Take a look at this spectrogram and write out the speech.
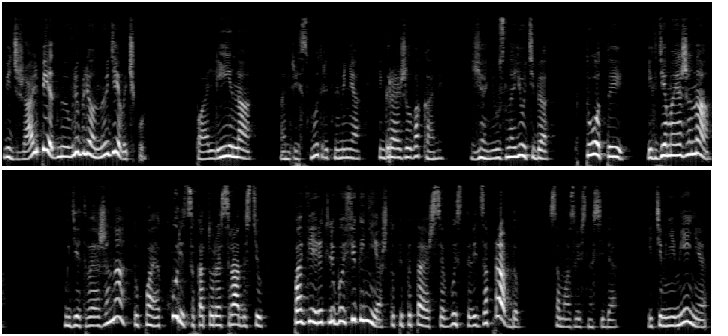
ведь жаль бедную влюбленную девочку. Полина! Андрей смотрит на меня, играя желваками. Я не узнаю тебя. Кто ты? И где моя жена? Где твоя жена, тупая курица, которая с радостью поверит любой фигне, что ты пытаешься выставить за правду? Сама злюсь на себя. И тем не менее,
